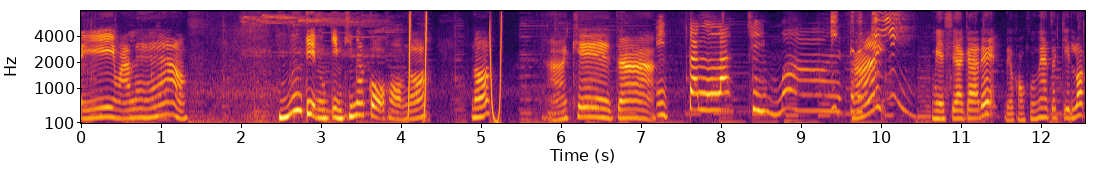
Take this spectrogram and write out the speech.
นี่มาแล้วหืมกลิ่นกลิ่นคินาโกะหอมเนาะเนาะโอเคจ้าอิตาลัชิมาใช่ เมเชียกาเดะเดี๋ยวของคุณแม่จะกินรส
